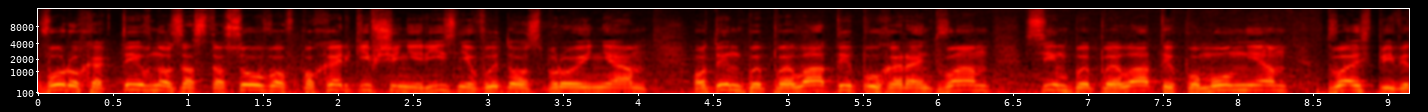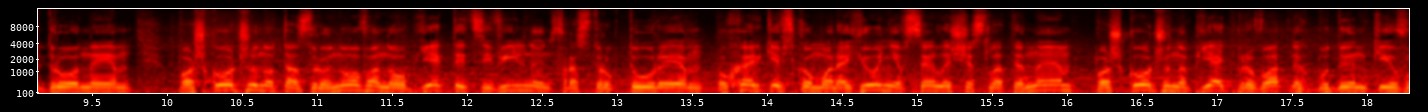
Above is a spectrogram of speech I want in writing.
Ворог активно застосовував по Харківщині різні види озброєння: один БПЛА типу Герань-2, сім БПЛА типу Молнія, два FPV-дрони. Пошкоджено та зруйновано об'єкти цивільної інфраструктури. У Харківському районі в селищі Слатине пошкоджено п'ять приватних будинків.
